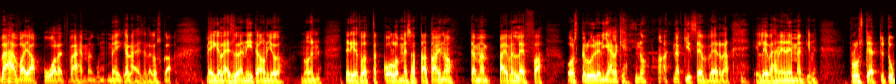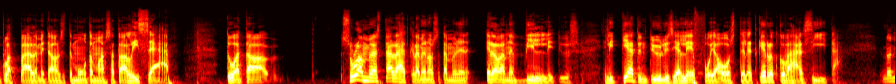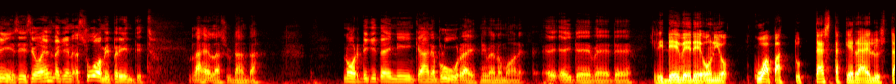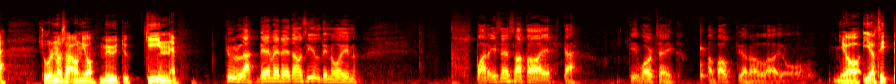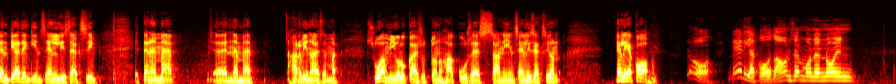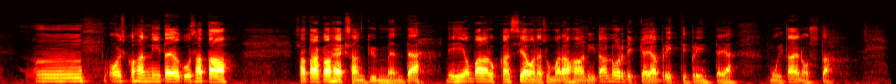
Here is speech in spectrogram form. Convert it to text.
vähän vajaa puolet vähemmän kuin meikäläisellä, koska meikäläisellä niitä on jo noin 4300, tai no tämän päivän leffa osteluiden jälkeen niin on ainakin sen verran, eli vähän enemmänkin, plus tietty tuplat päälle, mitä on sitten muutama sata lisää. Tuota, sulla on myös tällä hetkellä menossa tämmöinen eräänlainen villitys, eli tietyn tyylisiä leffoja ostelet. Kerrotko vähän siitä? No niin, siis joo, ensinnäkin Suomi-printit lähellä sydäntä. Nordicit ei niinkään ja Blu-ray nimenomaan, ei, ei DVD. Eli DVD on jo kuopattu tästä keräilystä. Suurin osa on jo myytykin. Kyllä, DVDtä on silti noin parisen sataa ehkä, give or take, about joo. Joo, ja sitten tietenkin sen lisäksi, että nämä, ää, nämä harvinaisemmat Suomi-julkaisut on hakusessa, niin sen lisäksi on 4K. Joo, 4K on semmonen noin, mm, oiskohan niitä joku 100, 180. Niihin on palannut kans sievonen summa rahaa. Niitä on nordikkeja, brittiprinttejä, muita en osta.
